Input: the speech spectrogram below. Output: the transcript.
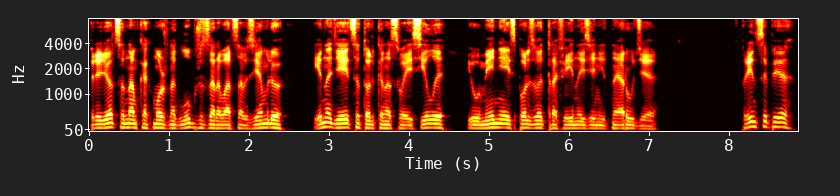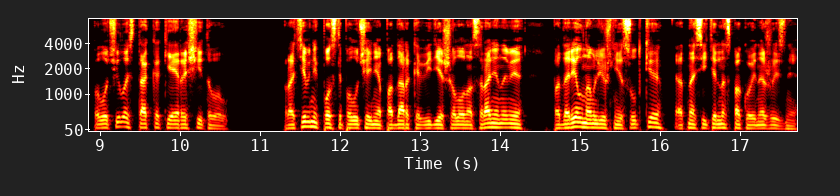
придется нам как можно глубже зарываться в землю и надеяться только на свои силы и умение использовать трофейные зенитные орудия. В принципе, получилось так, как я и рассчитывал. Противник после получения подарка в виде эшелона с ранеными подарил нам лишние сутки относительно спокойной жизни.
